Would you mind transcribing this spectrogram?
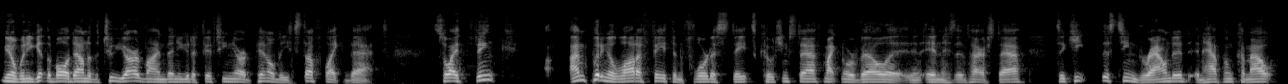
you know when you get the ball down to the two yard line, then you get a 15 yard penalty, stuff like that. So I think I'm putting a lot of faith in Florida State's coaching staff, Mike Norvell and, and his entire staff, to keep this team grounded and have them come out.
